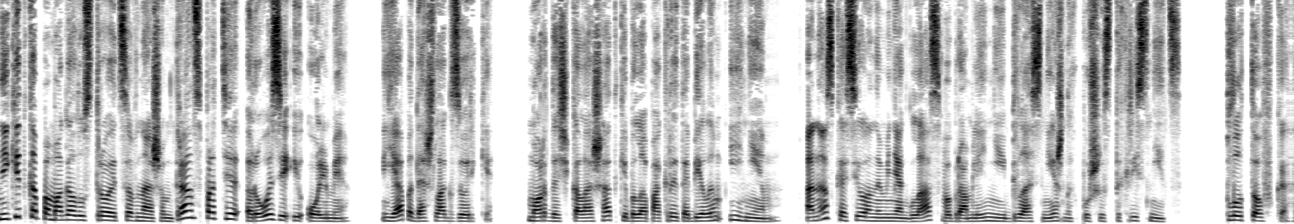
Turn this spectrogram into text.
Никитка помогал устроиться в нашем транспорте Розе и Ольме. Я подошла к Зорьке. Мордочка лошадки была покрыта белым инеем. Она скосила на меня глаз в обрамлении белоснежных пушистых ресниц. Плутовка.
